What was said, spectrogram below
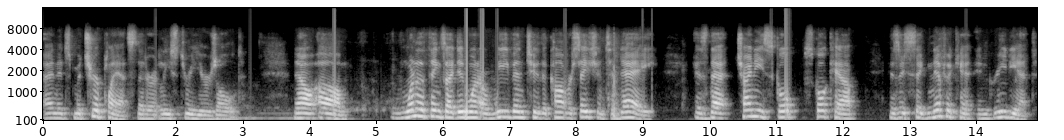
and it's mature plants that are at least three years old. Now, um, one of the things I did want to weave into the conversation today is that Chinese skull, skullcap is a significant ingredient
